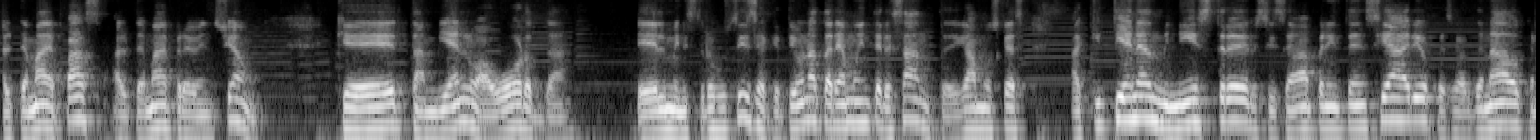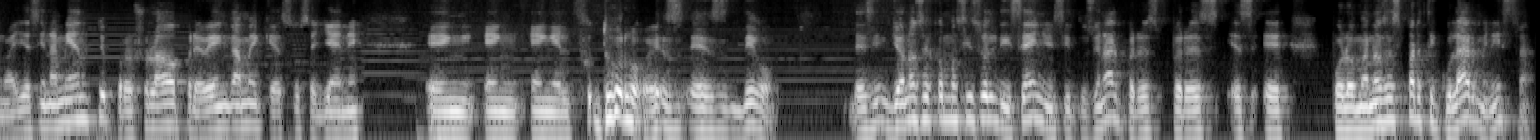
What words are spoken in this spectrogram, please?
al tema de paz, al tema de prevención, que también lo aborda el Ministerio de Justicia, que tiene una tarea muy interesante, digamos que es, aquí tiene administre el sistema penitenciario, que sea ordenado, que no haya hacinamiento, y por otro lado, prevéngame que eso se llene en, en, en el futuro. Es, es digo, yo no sé cómo se hizo el diseño institucional, pero es, pero es, es eh, por lo menos es particular, ministra.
